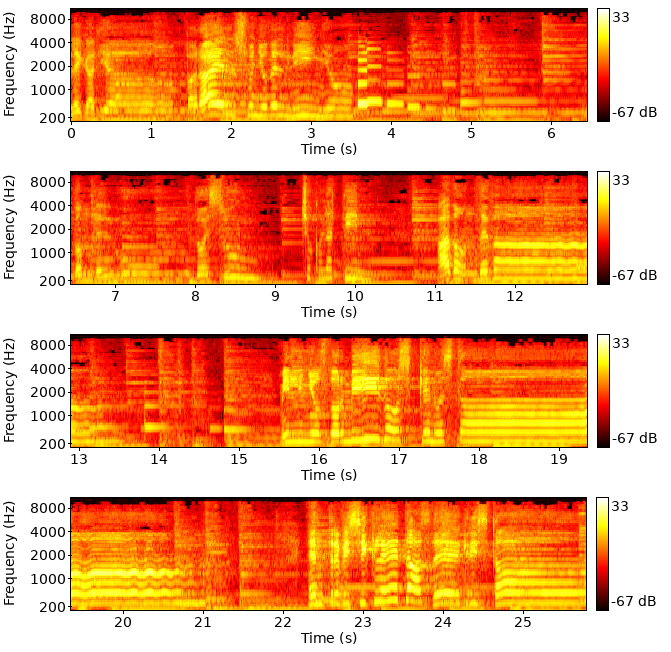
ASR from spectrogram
Plegaria para el sueño del niño, donde el mundo es un chocolatín, ¿a dónde van? Mil niños dormidos que no están entre bicicletas de cristal.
